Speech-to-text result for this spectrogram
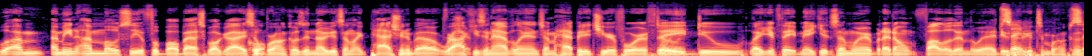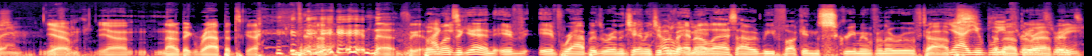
Well, I'm. I mean, I'm mostly a football, basketball guy. So Cool. Broncos and Nuggets, I'm like passionate about. Rockies and Avalanche, I'm happy to cheer for if Totally. they do, like if they make it somewhere. But I don't follow them the way I do Same. Nuggets and Broncos. Same. Yeah, yeah. Not a big Rapids guy. no, it's good. But I once could- again, if if Rapids were in the championship Totally, of dude. MLS, I would be fucking screaming from the rooftops. Yeah, you bleed about the 303. Rapids.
